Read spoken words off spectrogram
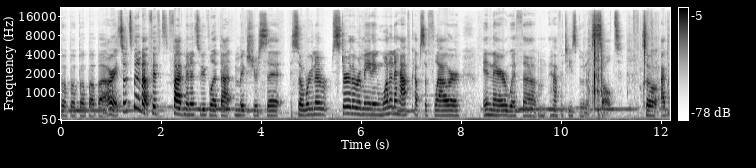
Ba, ba, ba, ba, ba. All right, so it's been about five minutes. We've let that mixture sit. So we're gonna stir the remaining one and a half cups of flour in there with um, half a teaspoon of salt. So I've,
